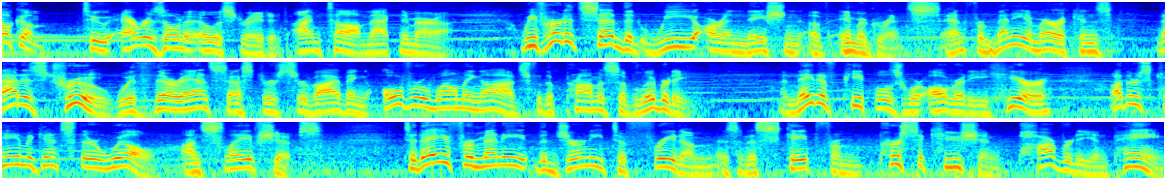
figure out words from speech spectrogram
Welcome to Arizona Illustrated. I'm Tom McNamara. We've heard it said that we are a nation of immigrants, and for many Americans, that is true, with their ancestors surviving overwhelming odds for the promise of liberty. Native peoples were already here, others came against their will on slave ships. Today, for many, the journey to freedom is an escape from persecution, poverty, and pain.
